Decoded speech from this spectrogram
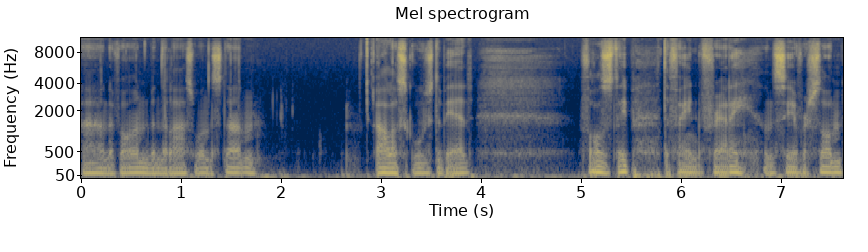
and Yvonne being the last one standing. Alice goes to bed, falls asleep to find Freddy and save her son,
